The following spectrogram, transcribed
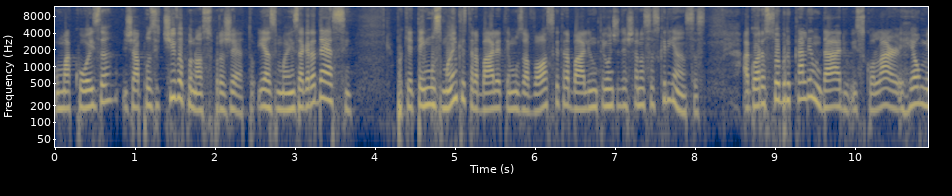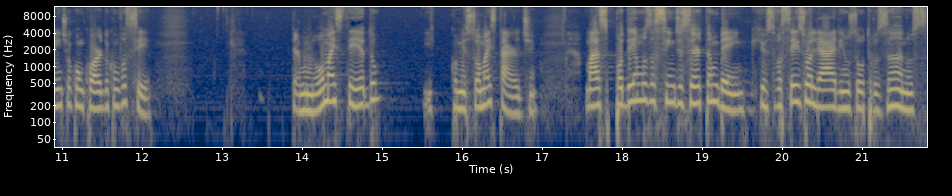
Uma coisa já positiva para o nosso projeto, e as mães agradecem. Porque temos mães que trabalham, temos avós que trabalham, não tem onde deixar nossas crianças. Agora, sobre o calendário escolar, realmente eu concordo com você terminou mais cedo e começou mais tarde. Mas podemos assim dizer também que se vocês olharem os outros anos,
